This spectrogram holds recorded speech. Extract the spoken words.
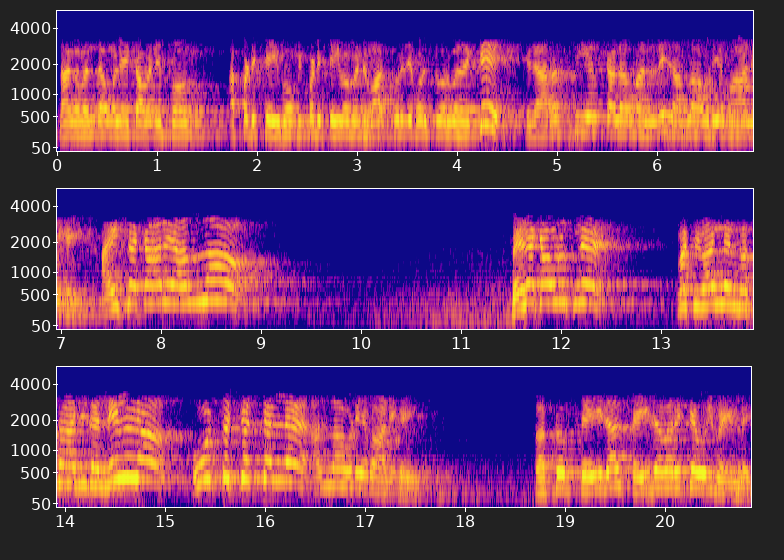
நாங்க வந்து அவங்களை கவனிப்போம் அப்படி செய்வோம் இப்படி செய்வோம் என்று வாக்குறுதி கொடுத்து வருவதற்கு இது அரசியல் களம் அல்ல இது அல்லாவுடைய மாளிகை ஐசக்காரே அல்லா ಬೆಳಕವರುತ್ನೆ ಮತ್ತು ಅಂಗಲ್ மசாஜிதல்ல ஊட்டுச்சத்தல்ல அல்லாவுடைய மாளிகை மற்றும் செய்தால் செய்தவருக்கே உரிமை இல்லை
